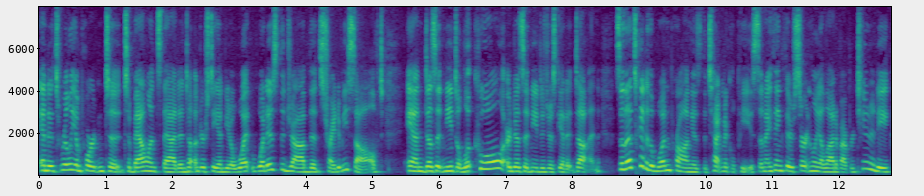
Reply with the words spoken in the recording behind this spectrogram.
And it's really important to to balance that and to understand, you know, what what is the job that's trying to be solved and does it need to look cool or does it need to just get it done? So that's kind of the one prong is the technical piece. And i think there's certainly a lot of opportunity.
